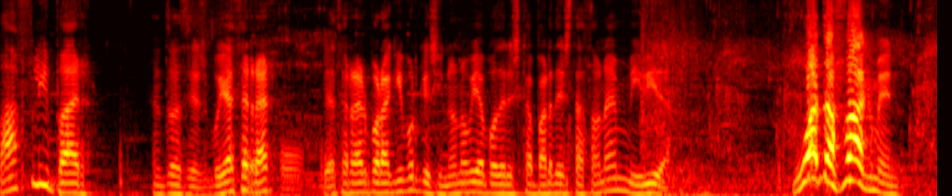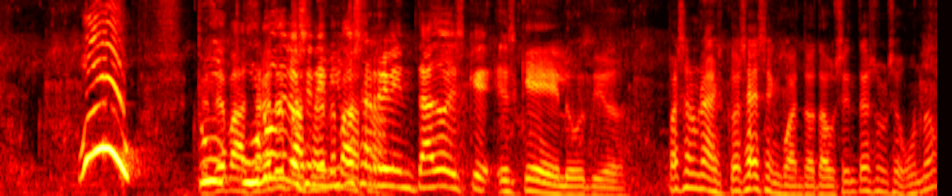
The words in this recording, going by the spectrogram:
Va a flipar. Entonces, voy a cerrar. Voy a cerrar por aquí porque si no, no voy a poder escapar de esta zona en mi vida. ¿What the fuck, man? ¡Woo! Tú, pasa? uno ¿Qué te de los enemigos ha reventado. Es que, es que, Lu, tío. Pasan unas cosas en cuanto te ausentas un segundo.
